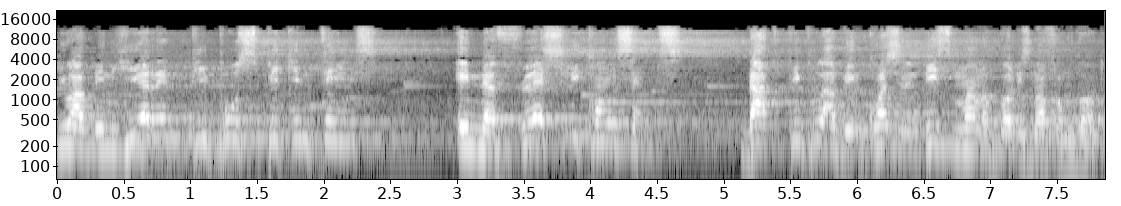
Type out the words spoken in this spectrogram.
you have been hearing people speaking things in the fleshly concepts that people have been questioning. This man of God is not from God.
